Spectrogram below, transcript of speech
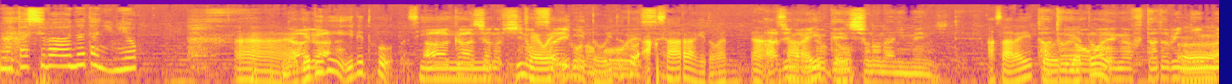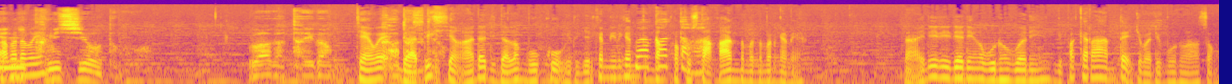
私はあなたに身を Ah, jadi ini ini tuh si cewek ini tuh itu tuh Aksara gitu kan. Nah, Aksara itu asalnya itu dia tuh apa namanya cewek gadis yang ada di dalam buku gitu. Jadi kan ini kan tentang perpustakaan teman-teman kan ya. Nah ini dia yang ngebunuh gue nih. Dipakai rantai coba dibunuh langsung.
